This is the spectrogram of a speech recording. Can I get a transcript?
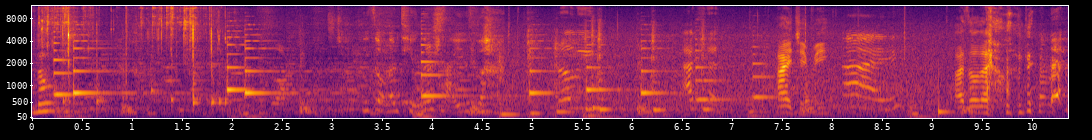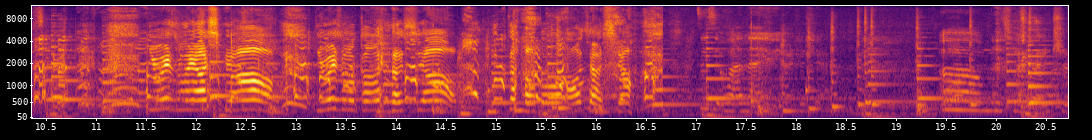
你 Would never see you again. 你为什么要笑？你为什么刚刚要笑？你搞得我好想笑。最喜欢的男演员是谁？呃，目前为止，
